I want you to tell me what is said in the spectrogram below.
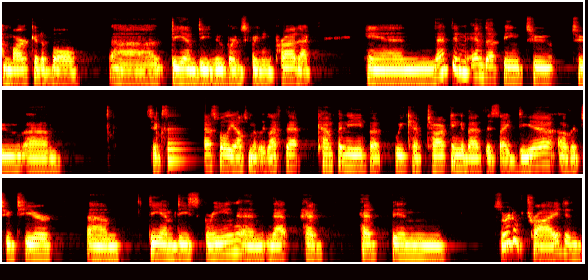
a marketable uh, DMD newborn screening product, and that didn't end up being too too um, successful. He ultimately left that company, but we kept talking about this idea of a two tier um, DMD screen, and that had had been sort of tried in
